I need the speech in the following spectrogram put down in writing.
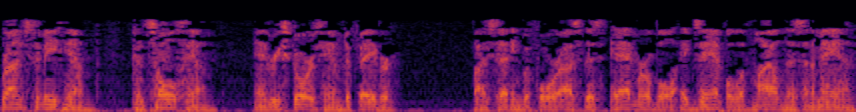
runs to meet him, consoles him, and restores him to favor. By setting before us this admirable example of mildness in a man,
